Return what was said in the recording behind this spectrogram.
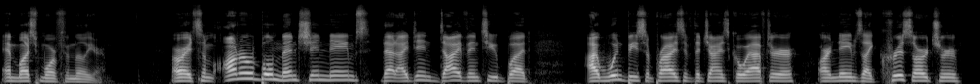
and much more familiar. All right, some honorable mention names that I didn't dive into, but I wouldn't be surprised if the Giants go after are names like Chris Archer,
